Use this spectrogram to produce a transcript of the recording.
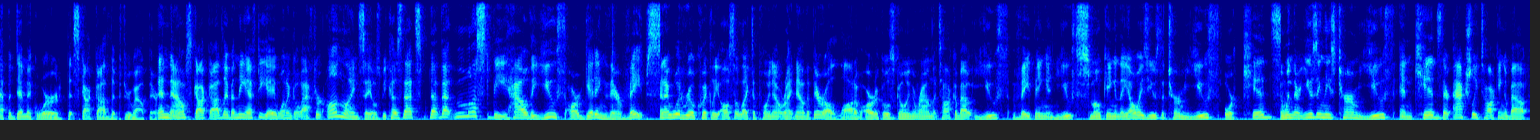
epidemic word that Scott Gottlieb threw out there. And now Scott Gottlieb and the FDA want to go after online sales because that's that that must be how the youth are getting their vapes. And I would real quickly also like to point out right now that there are a lot of articles going around that talk about youth vaping and youth smoking and they always use the term youth or kids. And when they're using these term youth and kids, they're actually talking about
